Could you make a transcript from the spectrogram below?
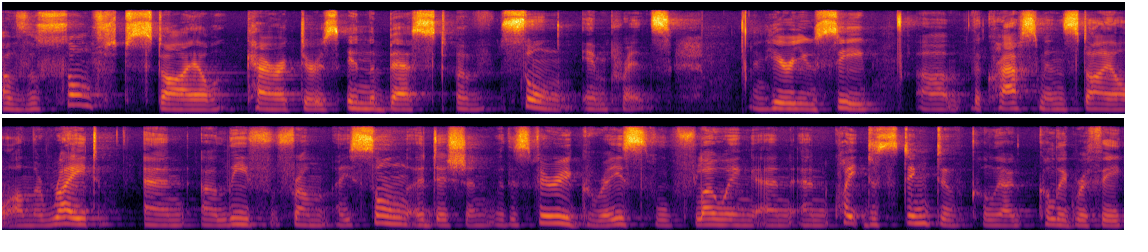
of the soft style characters in the best of Song imprints. And here you see um, the craftsman style on the right and a leaf from a Song edition with this very graceful, flowing, and, and quite distinctive calligraphy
